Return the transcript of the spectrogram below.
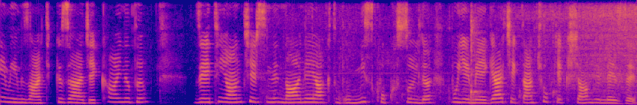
Yemeğimiz artık güzelce kaynadı. Zeytinyağının içerisine nane yaktım. O mis kokusuyla bu yemeğe gerçekten çok yakışan bir lezzet.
